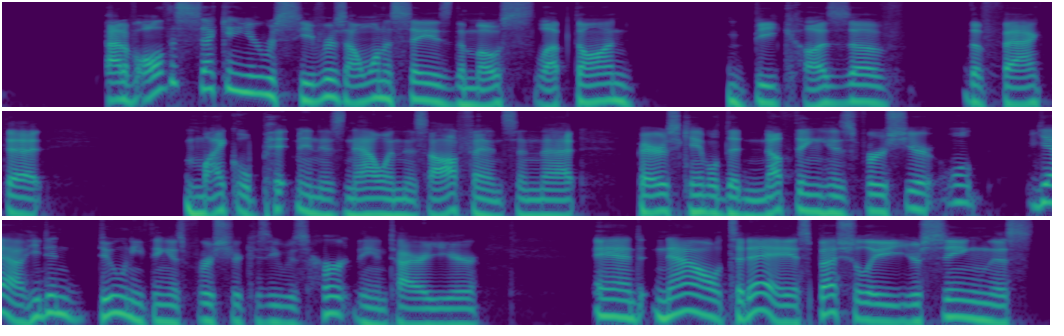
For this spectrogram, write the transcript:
out of all the second year receivers. I want to say is the most slept on because of the fact that Michael Pittman is now in this offense and that Parris Campbell did nothing his first year. Well, yeah, he didn't do anything his first year because he was hurt the entire year. And now today, especially, you're seeing this.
